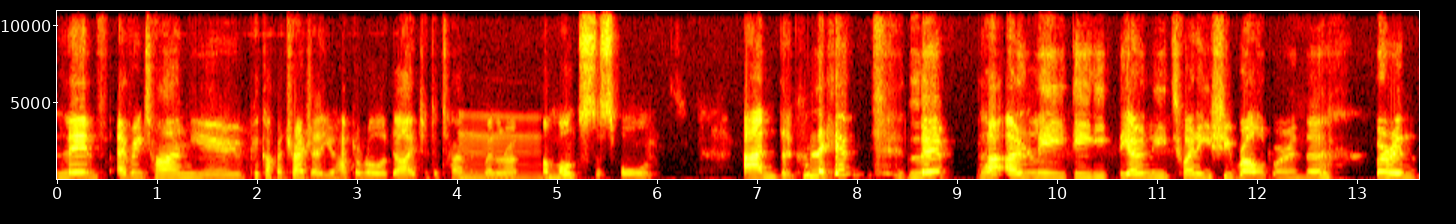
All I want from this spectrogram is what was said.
live every time you pick up a treasure, you have to roll a die to determine whether a, Mm. a monster spawns. And live, live. Her only the the only twenty she rolled were in the were in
